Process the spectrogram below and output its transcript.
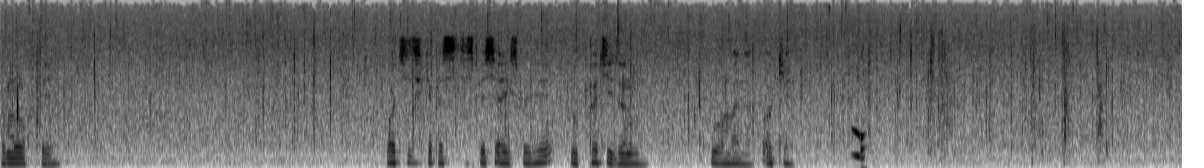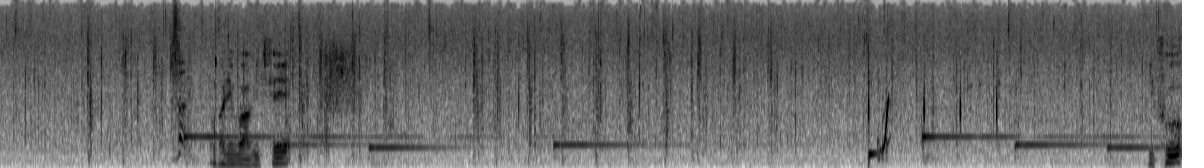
Comment on fait? Utiliser ses capacités spéciales à exploser une petite zone. Ou en mana. Ok. On va aller voir vite fait. Il faut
